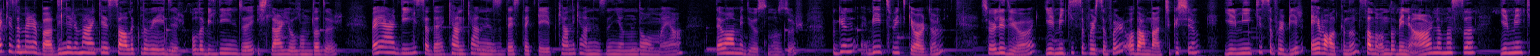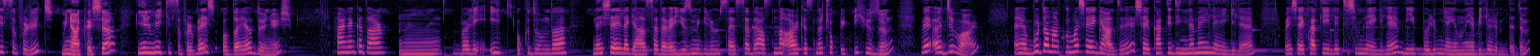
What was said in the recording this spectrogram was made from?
Herkese merhaba. Dilerim herkes sağlıklı ve iyidir. Olabildiğince işler yolundadır. Ve eğer değilse de kendi kendinizi destekleyip kendi kendinizin yanında olmaya devam ediyorsunuzdur. Bugün bir tweet gördüm. Şöyle diyor. 22.00 odamdan çıkışım. 22.01 ev halkının salonda beni ağırlaması. 22.03 münakaşa. 22.05 odaya dönüş. Her ne kadar hmm, böyle ilk okuduğumda neşeyle gelse de ve yüzümü gülümsese de aslında arkasında çok büyük bir hüzün ve acı var. Ee, buradan aklıma şey geldi. Şefkatli dinleme ile ilgili ve şefkatli iletişimle ilgili bir bölüm yayınlayabilirim dedim.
